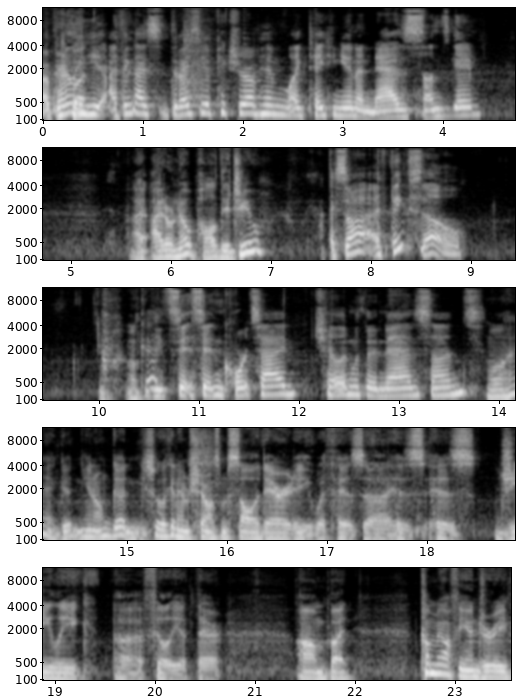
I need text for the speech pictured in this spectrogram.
Apparently, But- he. I think I did. I see a picture of him like taking in a Naz Suns game. I, I don't know, Paul. Did you? I saw. I think so. Okay. He's sit, sitting courtside, chilling with the Naz Suns. Well, hey, good. You know, good. So look at him showing some solidarity with his uh, his his G League uh, affiliate there. Um, but coming off the injury,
